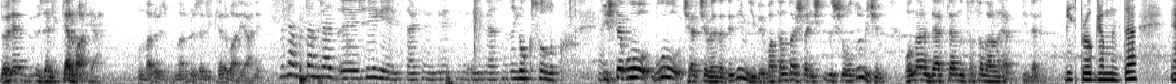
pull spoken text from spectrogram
böyle özellikler var yani. Bunlar bunların özellikleri var yani. Hocam buradan biraz e, şeye gelelim isterseniz yine sizin edebiyatınızda yoksulluk. Yani. İşte bu bu çerçevede dediğim gibi vatandaşla içli dışı olduğum için onların dertlerini, tasalarını hep dinledim. Biz programımızda e,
